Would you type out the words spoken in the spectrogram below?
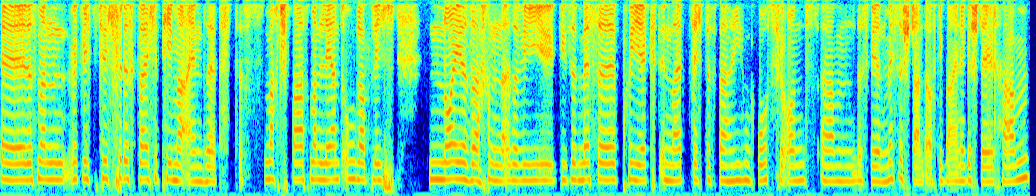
äh, dass man wirklich sich für das gleiche Thema einsetzt. Das macht Spaß, man lernt unglaublich neue Sachen, also wie diese Messeprojekt in Leipzig, das war riesengroß für uns, ähm, dass wir einen Messestand auf die Beine gestellt haben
